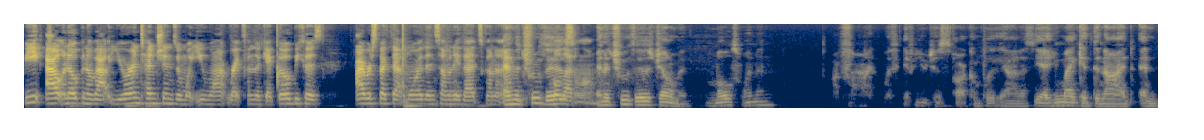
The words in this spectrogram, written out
be out and open about your intentions and what you want right from the get-go because i respect that more than somebody that's gonna And the truth pull is, that along and the truth is, gentlemen, most women are fine with if you just are completely honest. Yeah, you might get denied, and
